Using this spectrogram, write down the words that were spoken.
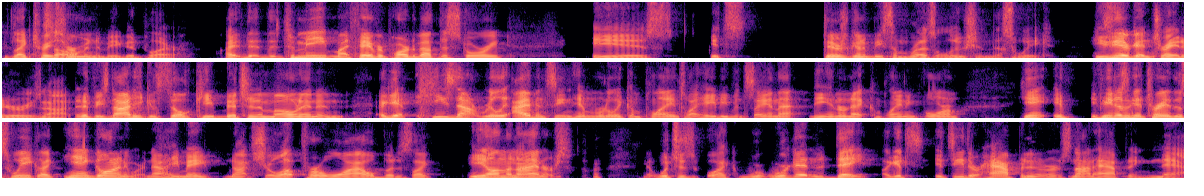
He'd like Trey So- Sermon to be a good player. I, th- th- to me, my favorite part about this story is it's there's going to be some resolution this week. He's either getting traded or he's not. And if he's not, he can still keep bitching and moaning. And again, he's not really. I haven't seen him really complain, so I hate even saying that. The internet complaining for him. He if if he doesn't get traded this week, like he ain't going anywhere. Now he may not show up for a while, but it's like he on the Niners, which is like we're, we're getting a date. Like it's it's either happening or it's not happening now.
